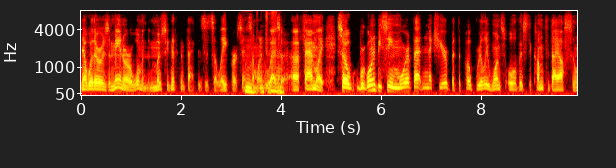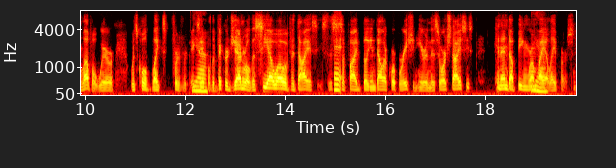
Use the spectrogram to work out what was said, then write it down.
Now, whether it was a man or a woman, the most significant fact is it's a layperson, Hmm, someone who has a, a family. So we're going to be seeing more of that next year. But the Pope really wants all this to come to diocesan level, where what's called, like, for example, the Vicar General, the COO of a diocese. This is Eh. a five billion dollar corporation here in this archdiocese. Can end up being run by a layperson.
